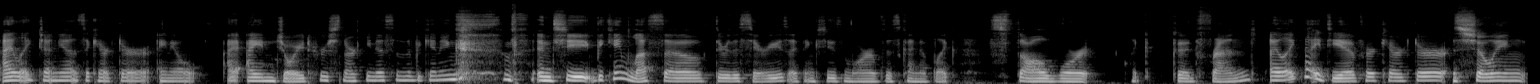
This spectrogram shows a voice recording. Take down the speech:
I like Genya as a character. I know I, I enjoyed her snarkiness in the beginning, and she became less so through the series. I think she's more of this kind of like stalwart, like good friend. I like the idea of her character showing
